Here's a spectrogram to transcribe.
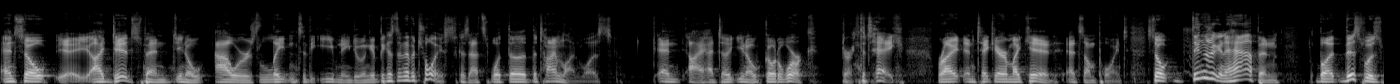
And so uh, I did spend you know hours late into the evening doing it because I didn't have a choice because that's what the the timeline was, and I had to you know go to work during the day, right, and take care of my kid at some point. So things are going to happen, but this was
